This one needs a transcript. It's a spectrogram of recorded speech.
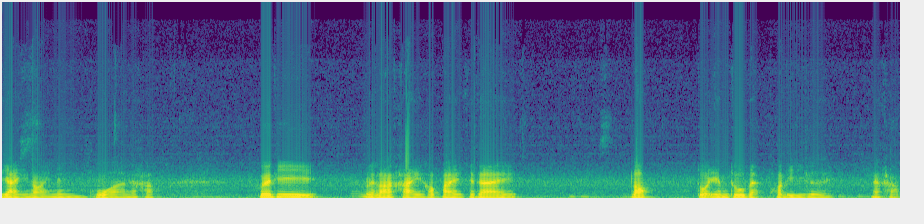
ใหญ่หน่อยหนึ่งหัวนะครับ เพื่อที่เวลาไขเข้าไปจะได้ล็อกตัว M2 แบบพอดีเลยนะครับ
